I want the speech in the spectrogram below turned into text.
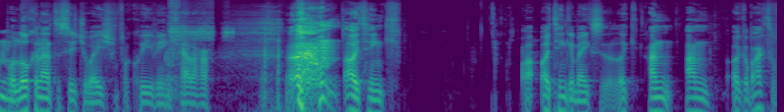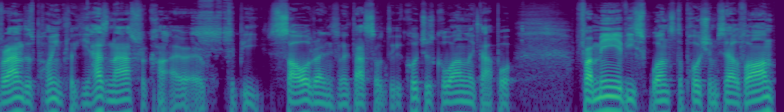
Mm. But looking at the situation for Caoimhín Kelleher, I think I think it makes like and and I go back to Veranda's point. Like he hasn't asked for uh, to be sold or anything like that, so it could just go on like that. But for me, if he wants to push himself on,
